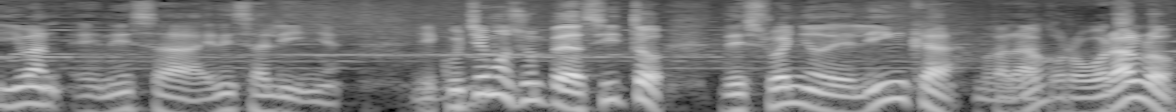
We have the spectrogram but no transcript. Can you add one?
iban en esa, en esa línea. Escuchemos un pedacito de Sueño del Inca para corroborarlo.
